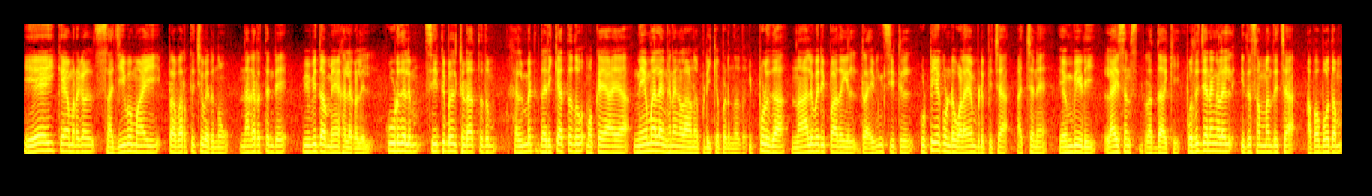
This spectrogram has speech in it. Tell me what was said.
എ ഐ ക്യാമറകൾ സജീവമായി പ്രവർത്തിച്ചു വരുന്നു നഗരത്തിന്റെ വിവിധ മേഖലകളിൽ. കൂടുതലും സീറ്റ് ബെൽറ്റ് ഇടാത്തതും ഹെൽമറ്റ് ധരിക്കാത്തതുമൊക്കെയായ നിയമലംഘനങ്ങളാണ് പിടിക്കപ്പെടുന്നത്. ഇപ്പോൾ ഇതാ നാലുവരിപ്പാതയിൽ ഡ്രൈവിംഗ് സീറ്റിൽ കുട്ടിയെ കൊണ്ട് വളയം പിടിപ്പിച്ച അച്ഛന് എം വി ഡി ലൈസൻസ് റദ്ദാക്കി. പൊതുജനങ്ങളിൽ ഇത് സംബന്ധിച്ച അവബോധം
